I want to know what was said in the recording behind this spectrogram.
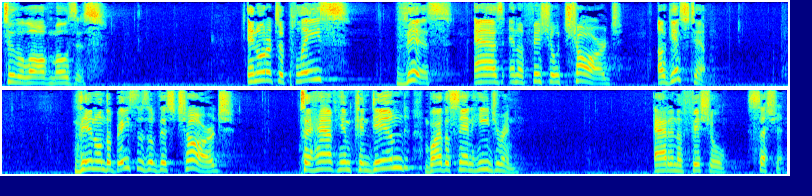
to the law of Moses. In order to place this as an official charge against him. Then, on the basis of this charge, to have him condemned by the Sanhedrin at an official session.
